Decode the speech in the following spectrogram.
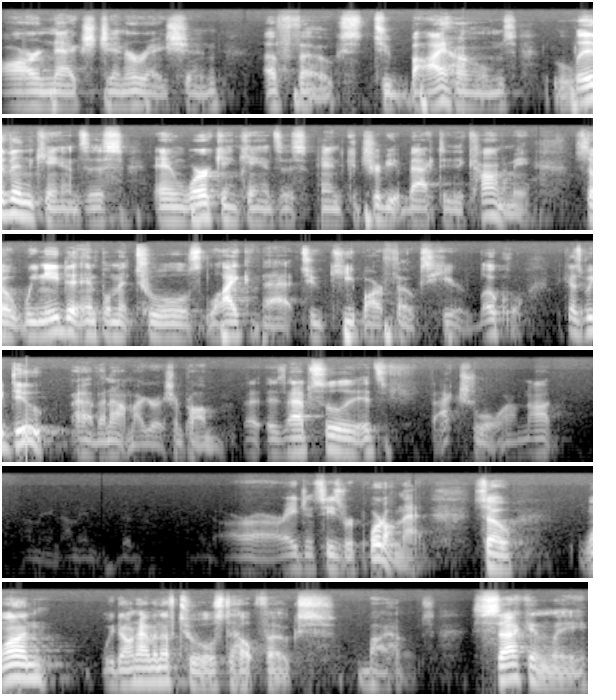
our next generation of folks to buy homes, live in Kansas, and work in Kansas and contribute back to the economy. So we need to implement tools like that to keep our folks here local because we do have an outmigration problem. That is absolutely, it's factual. I'm not, I mean, our, our agencies report on that. So, one, we don't have enough tools to help folks buy homes. Secondly,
